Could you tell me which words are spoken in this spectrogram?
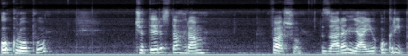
окропу, 400 г фаршу. Зараз ляю окріп.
